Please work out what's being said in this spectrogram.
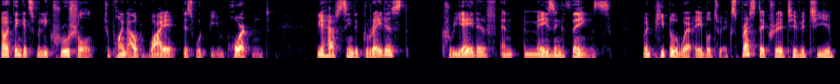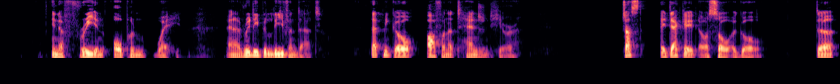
Now, I think it's really crucial to point out why this would be important. We have seen the greatest creative and amazing things when people were able to express their creativity in a free and open way. And I really believe in that. Let me go off on a tangent here. Just a decade or so ago, the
